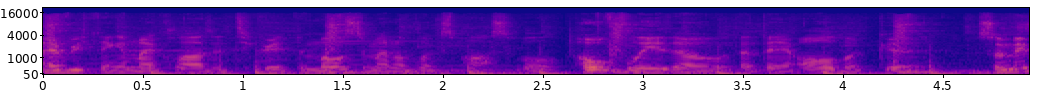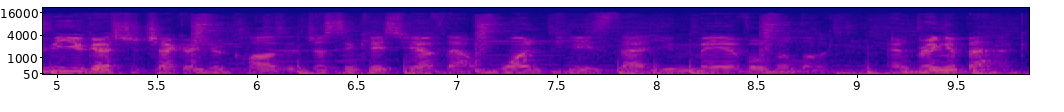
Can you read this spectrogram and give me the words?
everything in my closet to create the most amount of looks possible. Hopefully though that they all look good. So maybe you guys should check out your closet just in case you have that one piece that you may have overlooked and bring it back.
